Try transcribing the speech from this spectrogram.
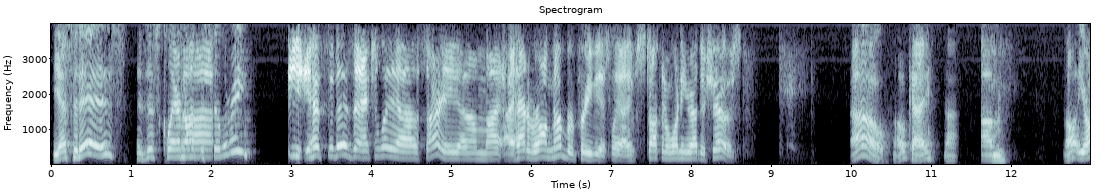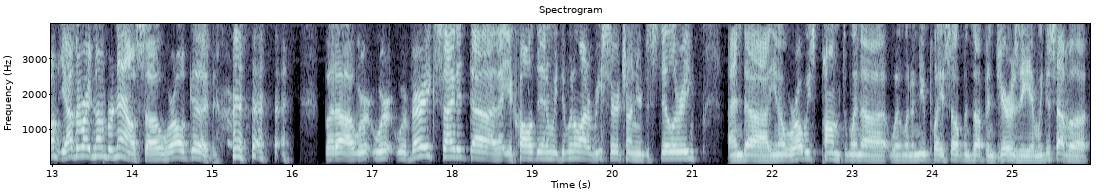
Yes, it is. Is this Claremont Distillery? Yes, it is actually. Uh, sorry, um, I, I had a wrong number previously. I was talking to one of your other shows. Oh, okay. Um, well, you're on. You have the right number now, so we're all good. but uh, we're we're we're very excited uh, that you called in. We're doing a lot of research on your distillery, and uh, you know we're always pumped when uh when, when a new place opens up in Jersey, and we just have a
